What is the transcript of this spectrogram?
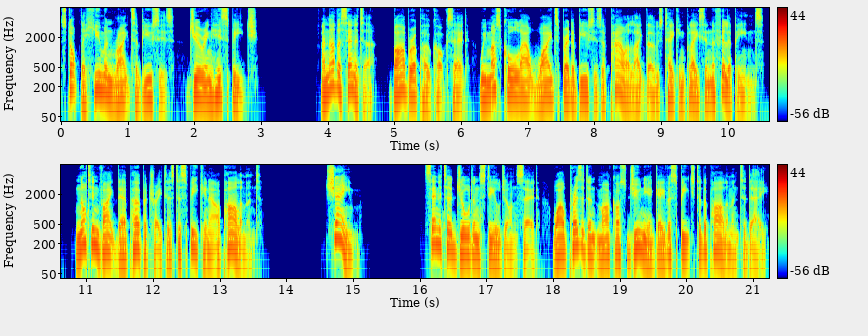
Stop the human rights abuses, during his speech. Another senator, Barbara Pocock said, We must call out widespread abuses of power like those taking place in the Philippines, not invite their perpetrators to speak in our parliament. Shame. Senator Jordon Steele-John said, while President Marcos Jr. gave a speech to the parliament today.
